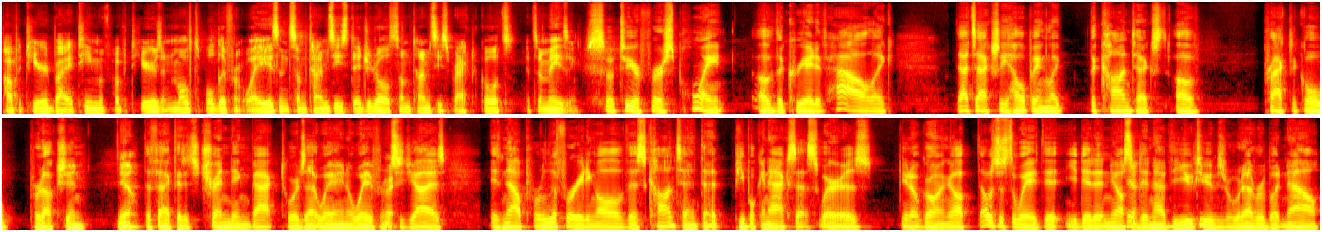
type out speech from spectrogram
puppeteered by a team of puppeteers in multiple different ways. And sometimes he's digital, sometimes he's practical. It's it's amazing. So to your first point of the creative how, like that's actually helping like the context of practical production. Yeah. The fact that it's trending back towards that way and away from Right. CGI is, is now proliferating all of this content that people can access. Whereas, you know, growing up, that was just the way it did, you did it. And you also Yeah. didn't have the YouTubes or whatever. But now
